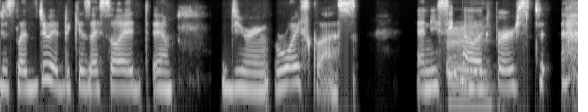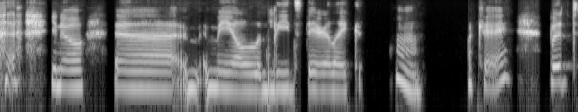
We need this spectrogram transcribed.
just let's do it because i saw it um, during roy's class and you see mm. how at mm. first you know uh, male leads there like hmm okay but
